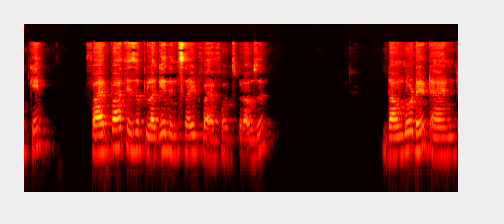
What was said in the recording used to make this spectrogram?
Okay? FirePath is a plugin inside Firefox browser. Download it and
